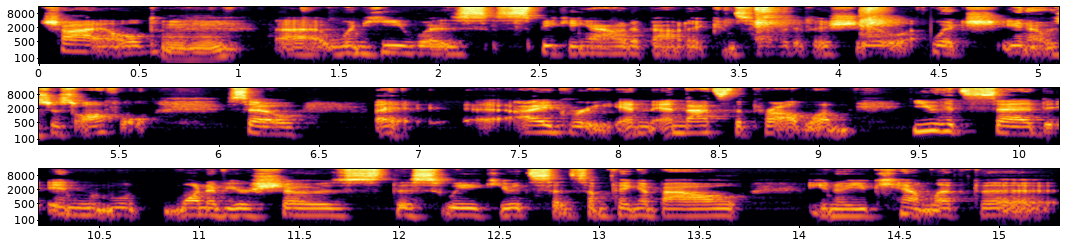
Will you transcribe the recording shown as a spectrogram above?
child Mhm. uh, when he was speaking out about a conservative issue, which you know was just awful. So. I, I agree, and and that's the problem. You had said in one of your shows this week, you had said something about you know you can't let the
